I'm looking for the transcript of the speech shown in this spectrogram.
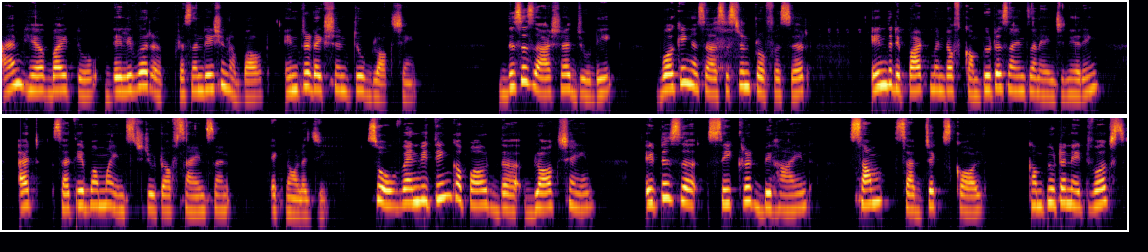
I am hereby to deliver a presentation about Introduction to Blockchain. This is Asha Judi, working as assistant professor in the Department of Computer Science and Engineering at Sathyabama Institute of Science and Technology. So when we think about the blockchain, it is a secret behind some subjects called computer networks,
